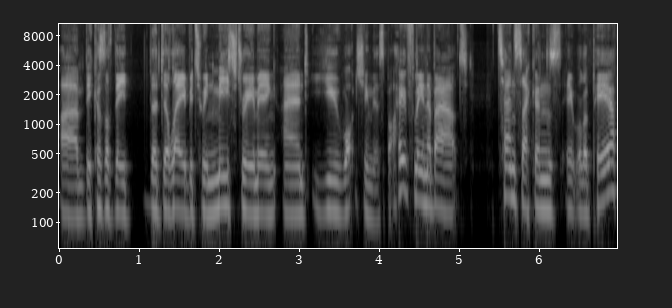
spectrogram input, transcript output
um, because of the, the delay between me streaming and you watching this. But hopefully, in about 10 seconds, it will appear.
